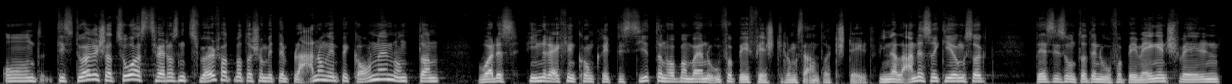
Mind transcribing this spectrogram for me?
Und die Story schaut so aus, 2012 hat man da schon mit den Planungen begonnen und dann war das hinreichend konkretisiert, dann hat man mal einen UVP-Feststellungsantrag gestellt. Wiener Landesregierung sagt, das ist unter den UVP-Mengenschwellen,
